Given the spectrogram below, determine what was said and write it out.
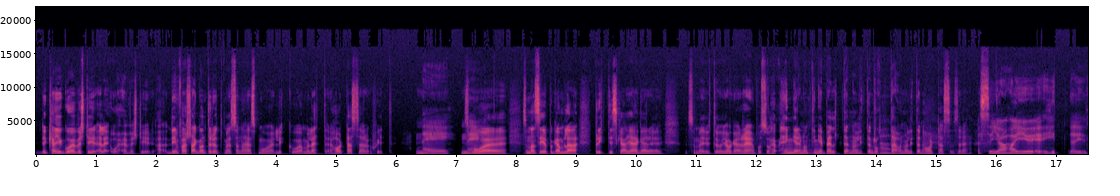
det kan ju gå överstyr, eller oh, överstyr. Din farsa går inte runt med sådana här små lyckoamuletter, hartassar och skit. Nej, nej. Små, eh, som man ser på gamla brittiska jägare som är ute och jagar räv och så hänger det någonting i bälten, någon liten råtta Ja. och någon liten hartass och sådär. Alltså jag har ju eh, hitt, eh,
